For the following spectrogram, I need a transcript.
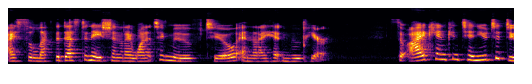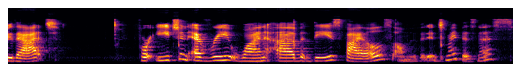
I select the destination that I want it to move to, and then I hit move here. So I can continue to do that for each and every one of these files. I'll move it into my business.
